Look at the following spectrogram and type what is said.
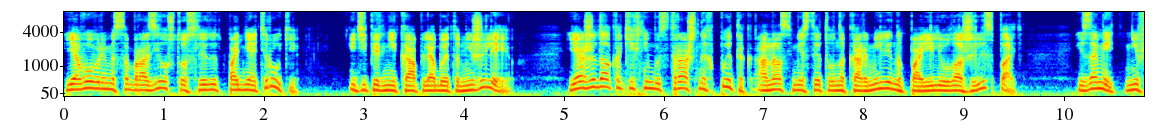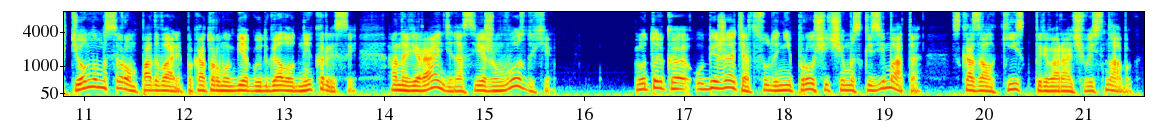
я вовремя сообразил, что следует поднять руки. И теперь ни капли об этом не жалею. Я ожидал каких-нибудь страшных пыток, а нас вместо этого накормили, напоили и уложили спать. И заметь, не в темном и сыром подвале, по которому бегают голодные крысы, а на веранде, на свежем воздухе. Вот только убежать отсюда не проще, чем из каземата, сказал Киск, переворачиваясь на бок.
